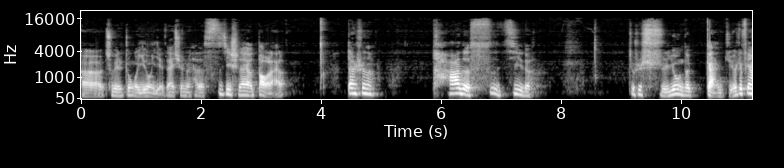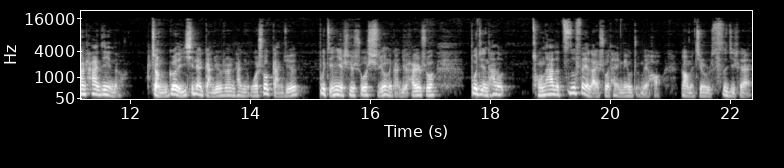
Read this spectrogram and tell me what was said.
呃，特别是中国移动也在宣传它的四 G 时代要到来了。但是呢，它的四 G 的，就是使用的感觉是非常差劲的，整个的一系列感觉是非常差劲。我说感觉不仅仅是说使用的感觉，还是说，不仅它的从它的资费来说，它也没有准备好让我们进入四 G 时代。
